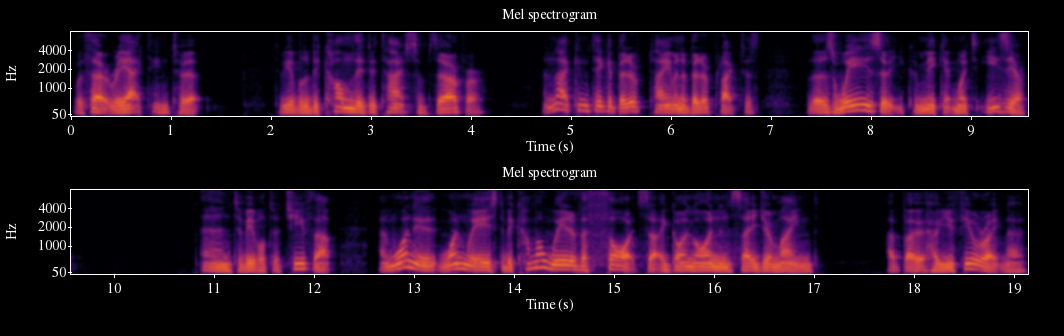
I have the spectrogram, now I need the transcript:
without reacting to it, to be able to become the detached observer. And that can take a bit of time and a bit of practice, there's ways that you can make it much easier and to be able to achieve that. And one, is, one way is to become aware of the thoughts that are going on inside your mind about how you feel right now.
